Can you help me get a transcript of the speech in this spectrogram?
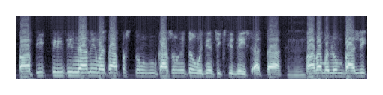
ah, pipilitin namin matapos tong kasong ito within 60 days at ah, Mhm. para manumbalik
